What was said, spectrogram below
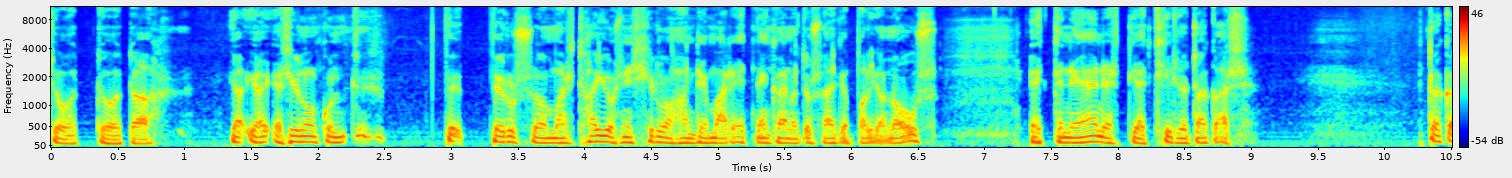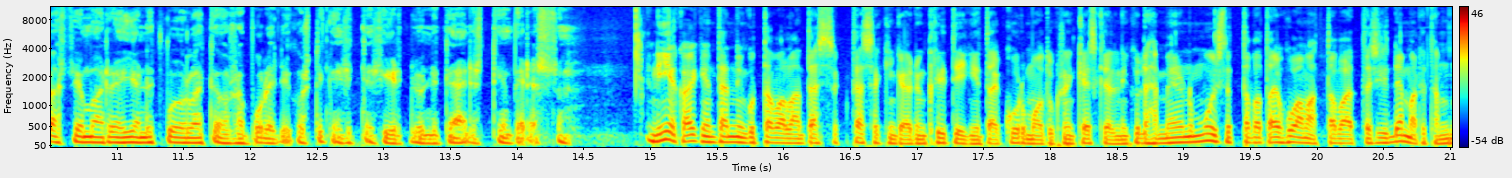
tuota, tuota, ja, ja, ja silloin kun perussuomalaiset hajosi, niin silloinhan demareiden kannatus aika paljon nousi. Että ne äänestäjät siirtyi takaisin takas demareihin ja nyt voi olla, että osa poliitikostakin sitten siirtyy niitä äänestäjien perässä. Niin ja kaiken tämän niin kuin tavallaan tässä, tässäkin käydyn kritiikin tai kurmoutuksen keskellä, niin kyllähän meidän on muistettava tai huomattava, että siis demarit on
